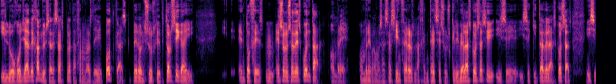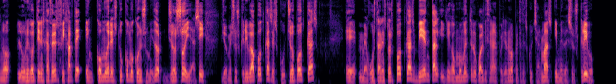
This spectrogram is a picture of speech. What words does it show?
y luego ya dejan de usar esas plataformas de podcast. Pero el suscriptor sigue ahí. Entonces, mm, ¿eso no se descuenta? Hombre, hombre, vamos a ser sinceros, la gente se suscribe a las cosas y, se, y, se, quita de las cosas. Y si no, lo único que tienes que hacer es fijarte en cómo eres tú como consumidor. Yo soy así. Yo me suscribo a podcast, escucho podcast, eh, me gustan estos podcasts, bien, tal, y llega un momento en el cual dices, Ay, pues ya no me apetece escuchar más, y me desuscribo.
